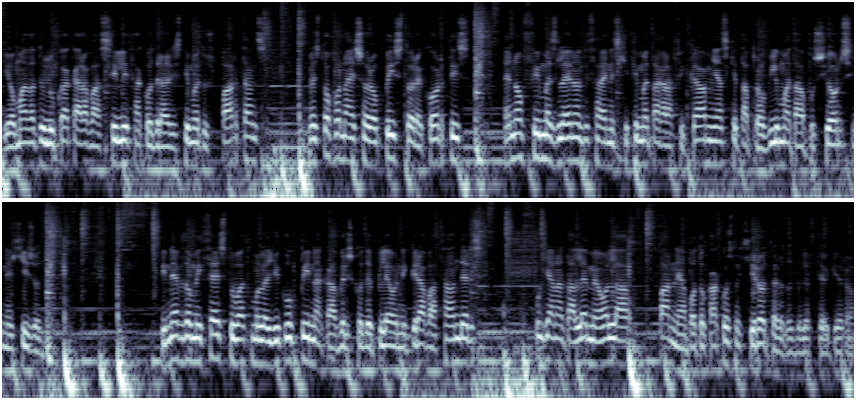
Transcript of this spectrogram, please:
Η ομάδα του Λουκά Καραβασίλη θα κοντραριστεί με τους Spartans με στόχο να ισορροπήσει το ρεκόρ της, ενώ φήμες λένε ότι θα ενισχυθεί μεταγραφικά μιας και τα προβλήματα απουσιών συνεχίζονται. Στην 7η θέση του βαθμολογικού πίνακα βρίσκονται πλέον οι Grava Thunders, που για να τα λέμε όλα πάνε από το κακό στο χειρότερο τον τελευταίο καιρό.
